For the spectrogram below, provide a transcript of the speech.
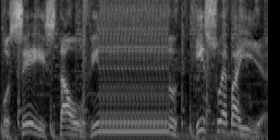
Você está ouvindo Isso é Bahia.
